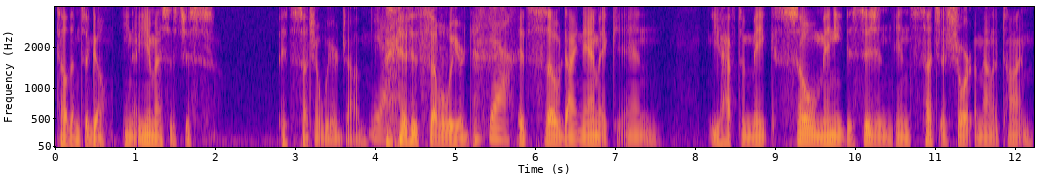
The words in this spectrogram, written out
tell them to go. You know, EMS is just it's such a weird job. Yeah. it is so weird. Yeah. It's so dynamic and you have to make so many decisions in such a short amount of time.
